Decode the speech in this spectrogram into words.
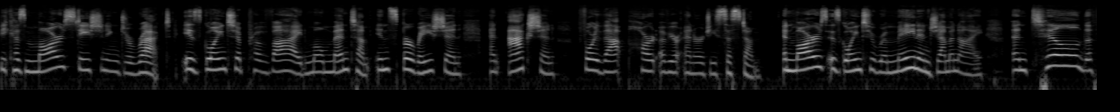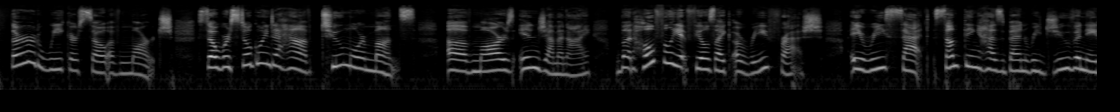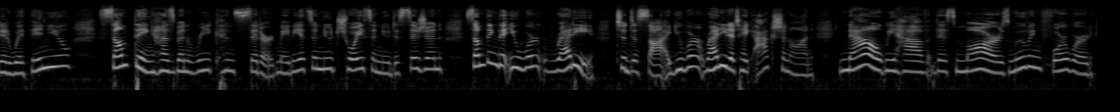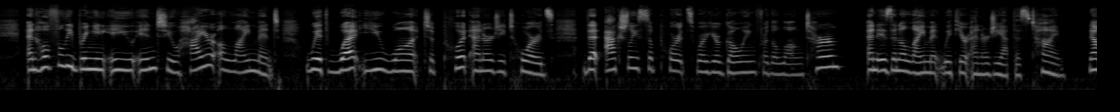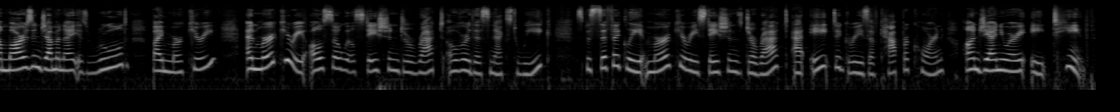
Because Mars stationing direct is going to provide momentum, inspiration, and action for that part of your energy system. And Mars is going to remain in Gemini until the third week or so of March. So we're still going to have two more months of Mars in Gemini, but hopefully it feels like a refresh, a reset. Something has been rejuvenated within you, something has been reconsidered. Maybe it's a new choice, a new decision, something that you weren't ready to decide, you weren't ready to take action on. Now we have this Mars moving forward and hopefully bringing you into higher alignment with what you want to put energy towards that actually supports where you're going for the long term and is in alignment with your energy at this time. Now, Mars in Gemini is ruled by Mercury, and Mercury also will station direct over this next week. Specifically, Mercury stations direct at 8 degrees of Capricorn on January 18th.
